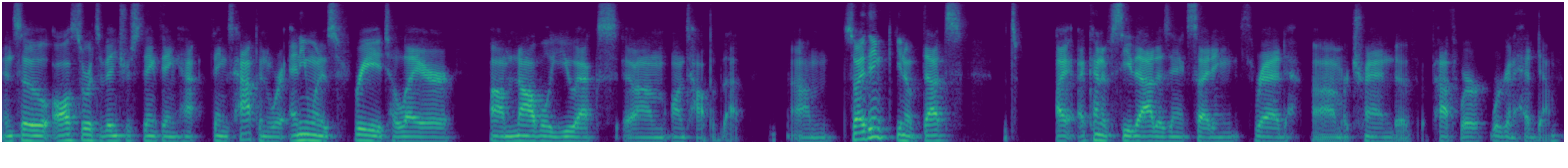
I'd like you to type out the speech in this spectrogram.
and so all sorts of interesting thing ha- things happen where anyone is free to layer um, novel UX um, on top of that. Um, so I think you know that's I, I kind of see that as an exciting thread um, or trend of a path where we're going to head down.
